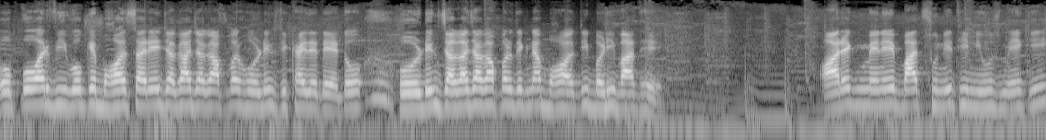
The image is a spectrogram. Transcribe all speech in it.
ओप्पो और वीवो के बहुत सारे जगह जगह पर होर्डिंग्स दिखाई देते हैं। तो होर्डिंग्स जगह जगह पर दिखना बहुत ही बड़ी बात है। और एक मैंने बात सुनी थी न्यूज़ में कि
